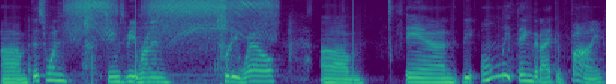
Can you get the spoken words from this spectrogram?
Um, this one seems to be running pretty well. Um, and the only thing that I could find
